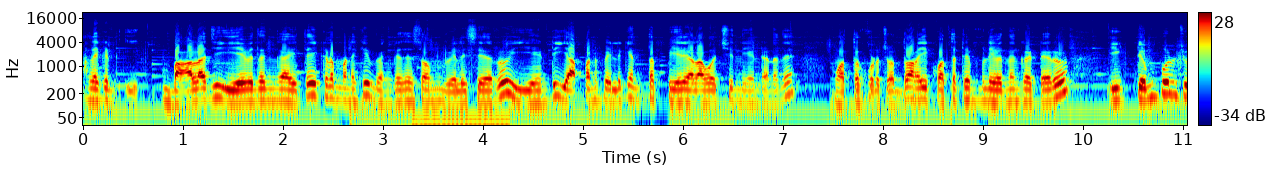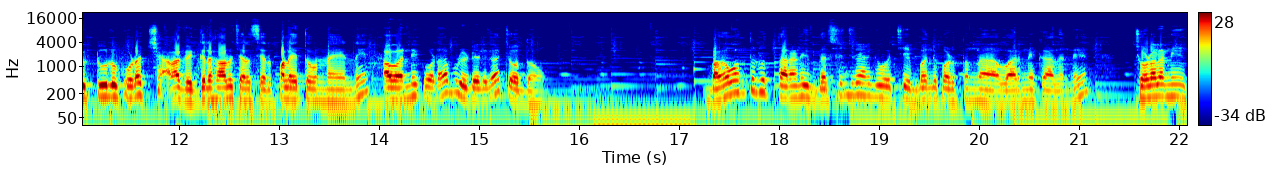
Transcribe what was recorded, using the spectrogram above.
అలాగే బాలాజీ ఏ విధంగా అయితే ఇక్కడ మనకి వెంకటేశ్వర స్వామి వెలిసారు ఏంటి ఈ అప్పన పెళ్ళికి ఎంత పేరు ఎలా వచ్చింది ఏంటి అన్నది మొత్తం కూడా చూద్దాం. అలాగే కొత్త టెంపుల్ ఏ విధంగా కట్టారు ఈ టెంపుల్ చుట్టూరు కూడా చాలా విగ్రహాలు చాలా శిల్పాలు అయితే ఉన్నాయండి. అవన్నీ కూడా ఇప్పుడు డీటెయిల్గా చూద్దాం. భగవంతుడు తనని దర్శించడానికి వచ్చి ఇబ్బంది పడుతున్న వారినే కాదండి చూడాలని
